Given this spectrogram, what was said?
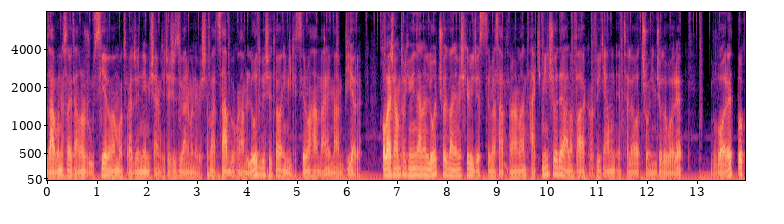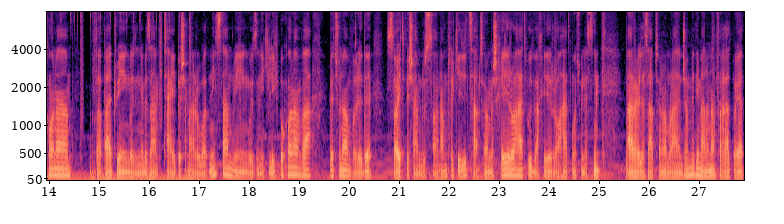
زبان سایت الان روسیه و من متوجه نمیشم که چه چیزی برای ما نوشته. باید صبر بکنم load بشه تا انگلیسی رو هم برای من بیاره. خب بچه همونطور که می‌بینید الان لود شد و نوشت که ریجستر و ثبت نام من تکمیل شده. الان فقط کافیه که همون اطلاعات رو اینجا دوباره وارد بکنم و بعد روی این گزینه بزنم که تایید بشه. من ربات نیستم روی این گزینه کلیک بکنم و بتونم وارد سایت بشم دوستان. همونطور که دیدید ثبت نامش خیلی راحت بود و خیلی راحت ما تونستیم مراحل ثبت نام رو انجام بدیم. الانم فقط باید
